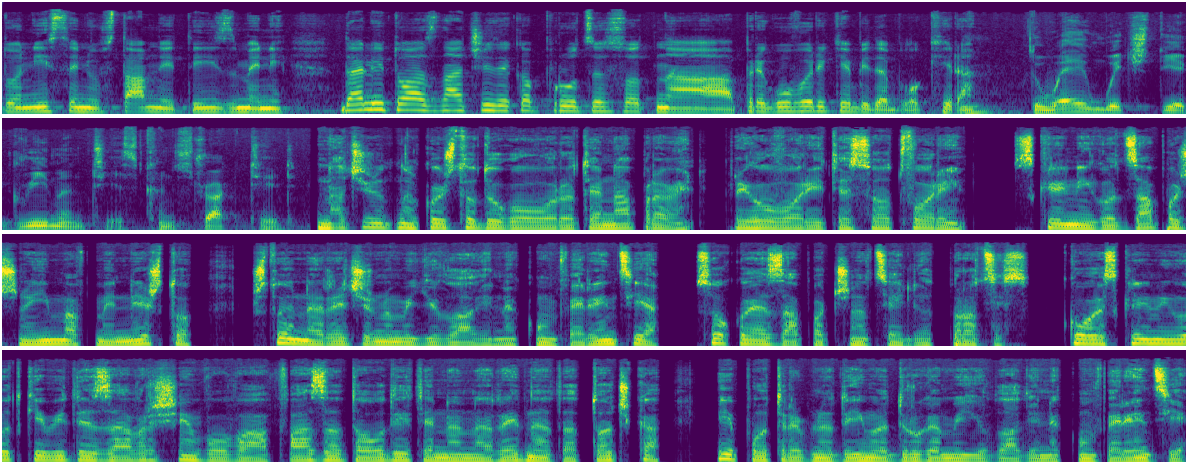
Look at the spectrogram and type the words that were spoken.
донесени уставните измени, дали тоа значи дека процесот на преговори ќе биде блокиран? Начинот на кој што договорот е направен, преговорите се отворени. Скринингот започна и имавме нешто што е наречено меѓувладина конференција со која започна целиот процес. Кога скринингот ќе биде завршен во оваа фаза да одите на наредната точка, е потребно да има друга меѓувладина конференција.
